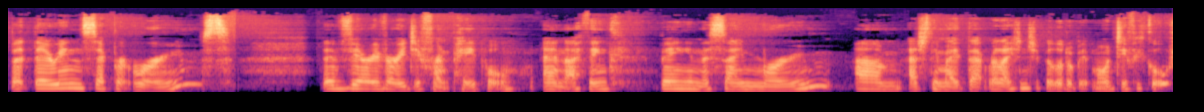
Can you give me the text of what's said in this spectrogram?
but they're in separate rooms. They're very, very different people. And I think being in the same room um, actually made that relationship a little bit more difficult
